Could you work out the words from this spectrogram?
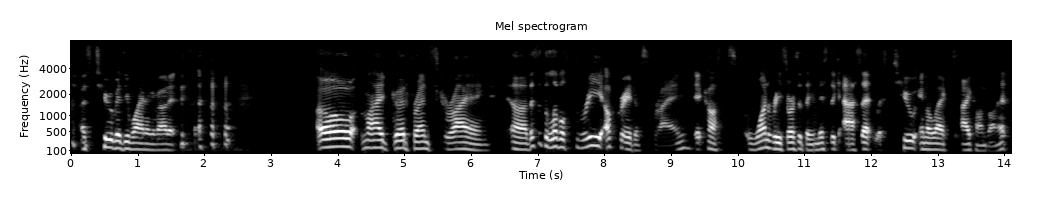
I was too busy whining about it. Oh my good friend, scrying. Uh, this is the level three upgrade of scrying. It costs one resource. It's a mystic asset with two intellect icons on it.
